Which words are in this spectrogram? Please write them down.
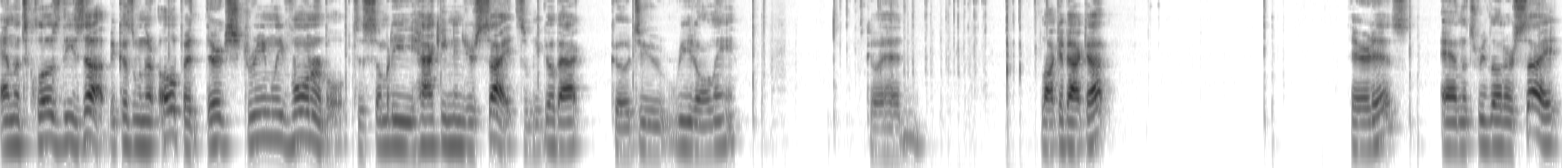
and let's close these up because when they're open, they're extremely vulnerable to somebody hacking into your site. So when you go back, go to read only, go ahead, lock it back up. There it is. And let's reload our site.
